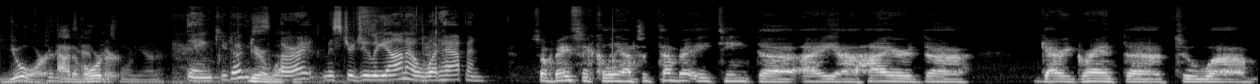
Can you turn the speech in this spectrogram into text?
you're out of order. Thank you, Doug. You're welcome. All right, Mr. Giuliano, what happened? So basically, on September 18th, uh, I uh, hired uh, Gary Grant uh, to uh, Of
